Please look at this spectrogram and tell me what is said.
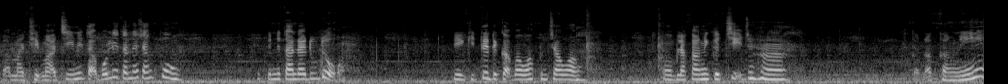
Tak makcik-makcik ni tak boleh tanda cangkung Dia kena tanda duduk Ni kita dekat bawah pencawang Oh belakang ni kecil je ha. Kat belakang ni.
